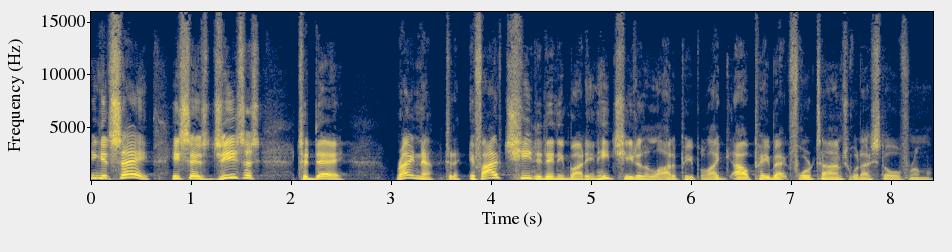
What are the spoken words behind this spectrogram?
He gets saved. He says, Jesus, today, right now, today, if I've cheated anybody, and he cheated a lot of people, I, will pay back four times what I stole from them.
